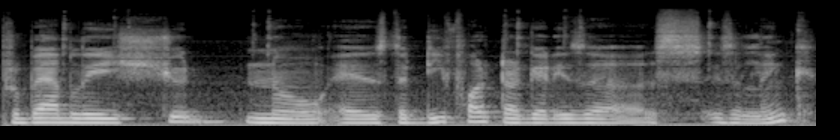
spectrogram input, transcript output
probably should know is the default target is a is a link.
